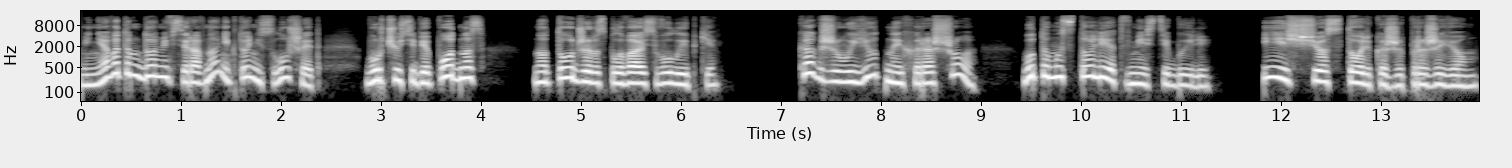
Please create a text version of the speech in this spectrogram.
Меня в этом доме все равно никто не слушает. Бурчу себе под нос, но тут же расплываюсь в улыбке. Как же уютно и хорошо, будто мы сто лет вместе были. И еще столько же проживем.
